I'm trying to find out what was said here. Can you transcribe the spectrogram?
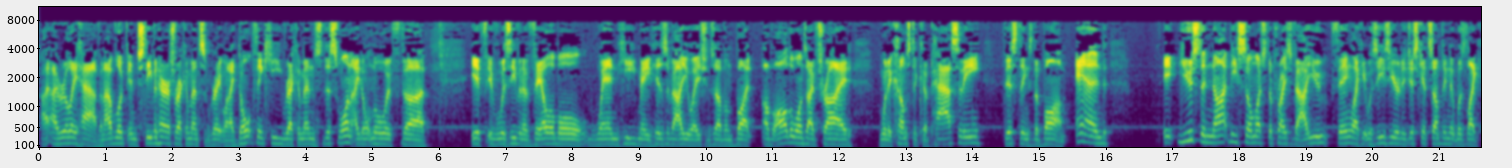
I, I really have. And I've looked, and Stephen Harris recommends some great one. I don't think he recommends this one. I don't know if the if it was even available when he made his evaluations of them. But of all the ones I've tried, when it comes to capacity, this thing's the bomb. And it used to not be so much the price value thing. Like it was easier to just get something that was like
